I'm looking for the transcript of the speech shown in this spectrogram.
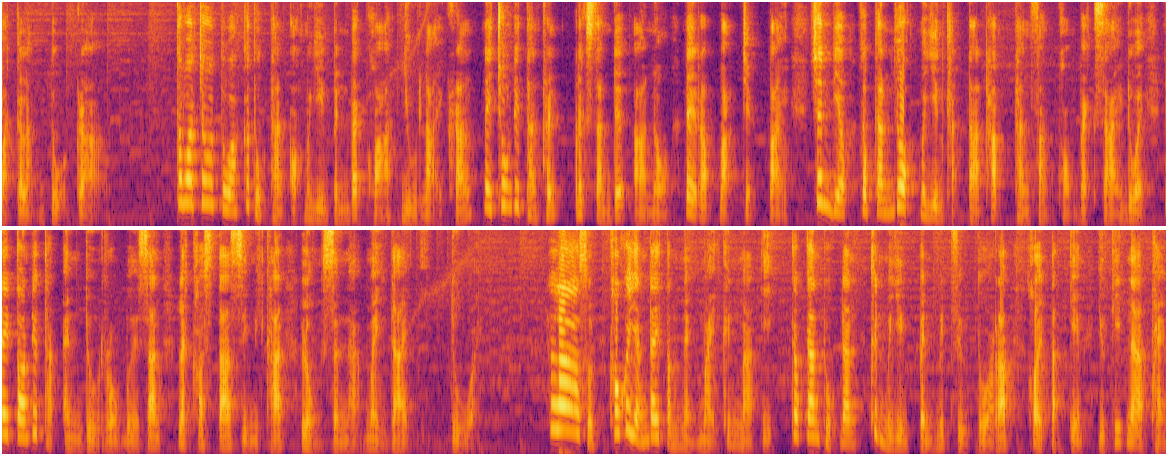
ปักกหลังตัวกลาง ทว่าเจ้าตัวก็ถูกทางออกมายืนเป็นแบ็คขวาอยู่หลายครั้ง ในช่วงที่ทางเทรนต์อเล็กซานเดอร์อาร์โนได้รับบาดเจ็บไป เช่นเดียวกับการโยกมายืนขัดตาทับทางฝั่งของแบ็กซ้ายด้วย ในตอนที่ทางแอนดูโรเบอร์สันและคอสตาซิมิคัสลงสนามไม่ได้อีกด้วย ล่าสุดเขาก็ยังได้ตำแหน่งใหม่ขึ้นมาอีกกับการถูกดันขึ้นมายืนเป็นมิดฟิลด์ตัวรับ คอยตัดเกมอยู่ที่หน้าแผง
